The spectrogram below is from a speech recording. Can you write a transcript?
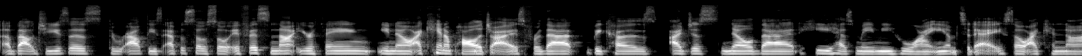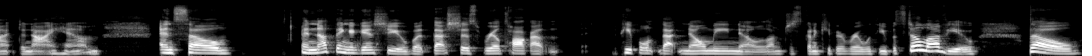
about Jesus throughout these episodes. So if it's not your thing, you know, I can't mm-hmm. apologize for that because I just know that he has made me who I am today. So I cannot deny him. And so and nothing against you, but that's just real talk. I, people that know me know I'm just going to keep it real with you, but still love you. So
